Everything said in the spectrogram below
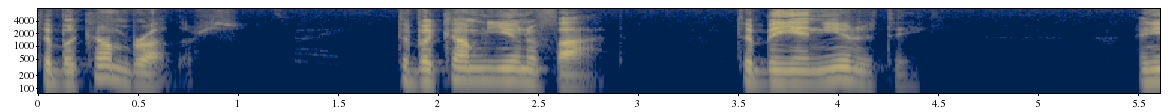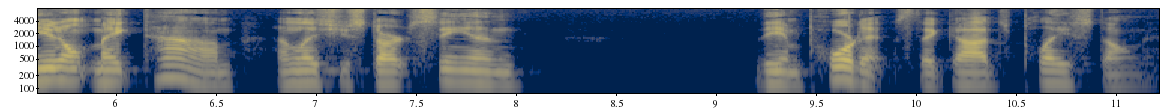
to become brothers, to become unified, to be in unity. And you don't make time unless you start seeing the importance that God's placed on it.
